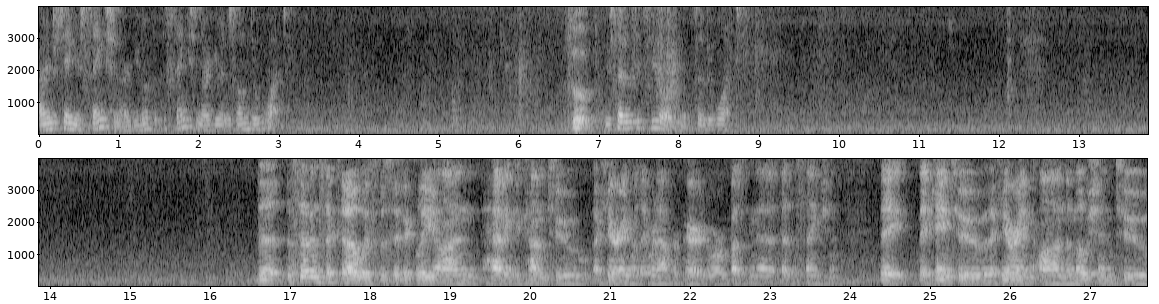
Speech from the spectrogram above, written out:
I understand your sanction argument, but the sanction argument is under what? So, Your seven six zero argument's under what? the, the seven six oh was specifically on having to come to a hearing where they were not prepared or requesting that as a sanction. They, they came to the hearing on the motion to,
